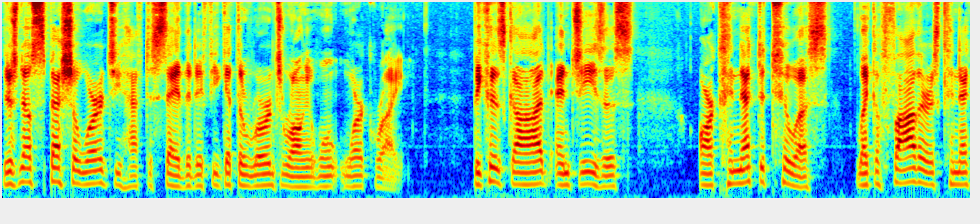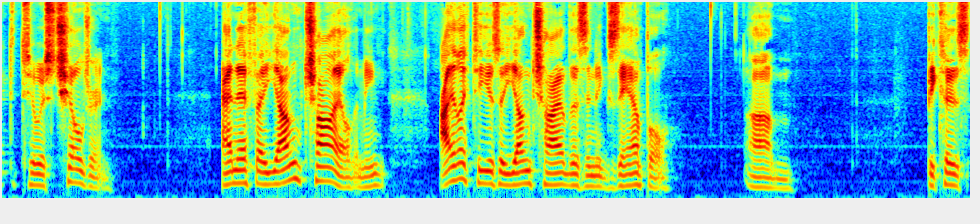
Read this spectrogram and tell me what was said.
There's no special words you have to say that if you get the words wrong, it won't work right. Because God and Jesus are connected to us like a father is connected to his children. And if a young child, I mean, I like to use a young child as an example um, because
